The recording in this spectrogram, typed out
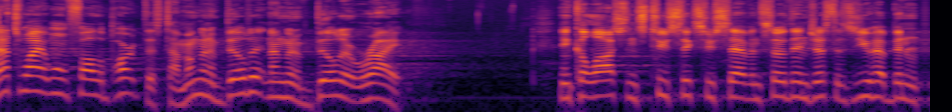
That's why it won't fall apart this time. I'm going to build it and I'm going to build it right. In Colossians 2 6 through 7, so then, just as you have been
